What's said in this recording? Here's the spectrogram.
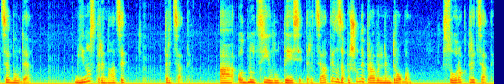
Це буде мінус 13 тридцятих. А 1,10 тридцятих запишу неправильним дробом. 40 тридцятих.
